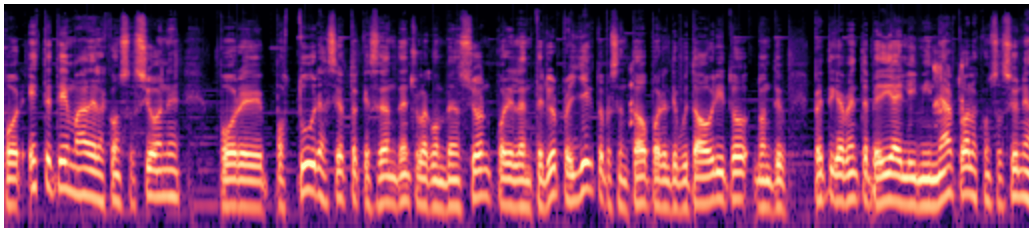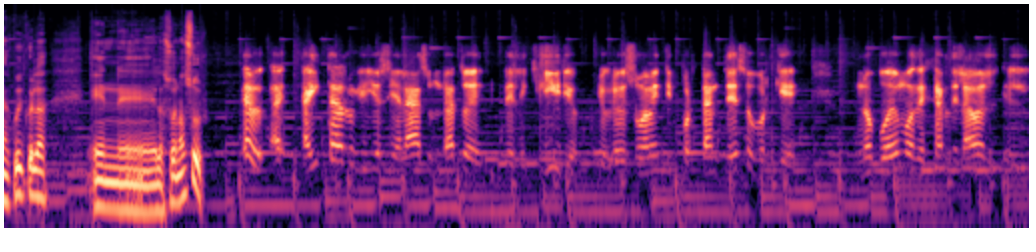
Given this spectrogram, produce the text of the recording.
por este tema de las concesiones, por eh, posturas ¿cierto? que se dan dentro de la convención, por el anterior proyecto presentado por el diputado Brito, donde prácticamente pedía eliminar todas las concesiones acuícolas en eh, la zona sur. Claro, ahí está lo que yo señalaba hace un rato del equilibrio. Yo creo que es sumamente importante eso porque no podemos dejar de lado el,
